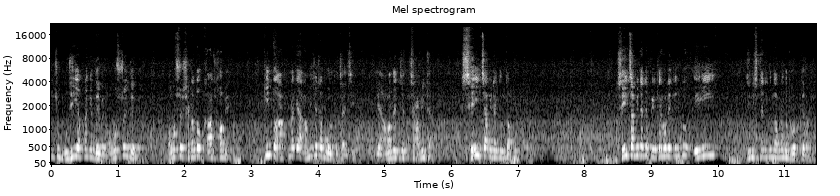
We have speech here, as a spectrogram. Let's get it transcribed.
কিছু বুঝেই আপনাকে দেবে, অবশ্যই দেবে, অবশ্যই সেটাতেও কাজ হবে কিন্তু আপনাকে আমি যেটা বলতে চাইছি, যে আমাদের যে চাবিটা, সেই চাবিটা কিন্তু আপনি। সেই চাবিটাকে পেতে হলে কিন্তু এই জিনিসটাকে কিন্তু আপনাকে ধরতে হবে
